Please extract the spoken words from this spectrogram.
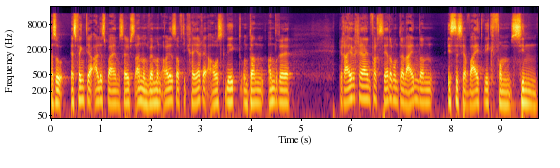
Also es fängt ja alles bei einem selbst an und wenn man alles auf die Karriere auslegt und dann andere Bereiche einfach sehr darunter leiden, dann ist es ja weit weg vom Sinn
